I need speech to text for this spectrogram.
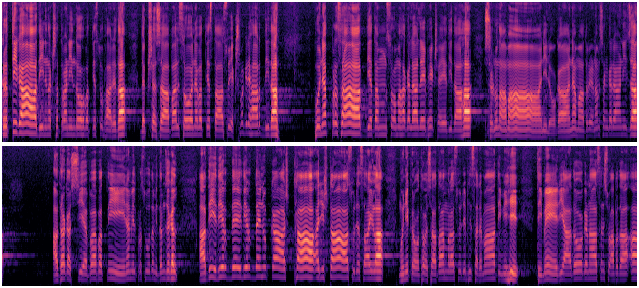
കൃത്തികാദീനി നക്ഷത്രാണി ഇന്ദോഹ പത്യസ്തു ഭാരത ദക്ഷശാപാൽസോനപത്യസ്താസു യക്ഷ്മഗൃഹാർദിത പുനഃപ്രസാദ്യതം സോമഹകലാലേഭേ കലാലേഭേ ക്ഷയതിദാഹ ശൃണുനാമാനി ലോകാനമാതൃണം ശങ്കരാണി ച അധ കശ്യപ പത്നീനമിൽ പ്രസൂതമിതം ജഗൽ അതിർദ്ദനുക്കാഷ്ഠാ അരിഷ്ടാസുരസായിള മുനിക്രോധവശാതാമ്ര സുരഭി സരമാതിമിഹി തിമേര്യാദോ ഗണാസൻ ശ്വാപദ ആ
